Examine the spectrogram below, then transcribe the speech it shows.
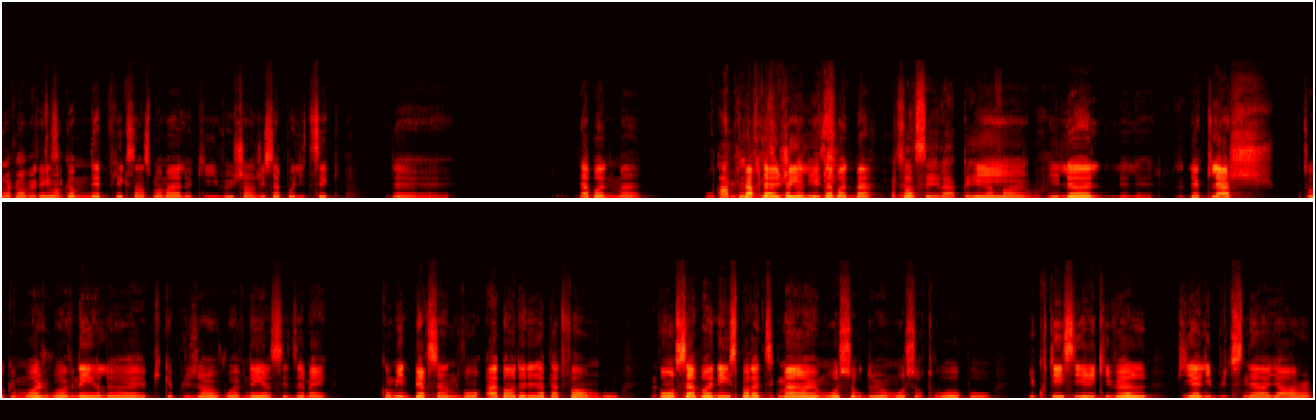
d'accord avec toi. C'est comme Netflix en ce moment là, qui veut changer sa politique de d'abonnement pour En plus partager les abonnements. Ça, c'est la pire Et, affaire. là. et là, le, le- le clash, en tout cas que moi je vois venir, là, euh, puis que plusieurs voient venir, c'est de dire ben, combien de personnes vont abandonner la plateforme ou vont s'abonner sporadiquement un mois sur deux, un mois sur trois pour écouter les séries qu'ils veulent, puis aller butiner ailleurs?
